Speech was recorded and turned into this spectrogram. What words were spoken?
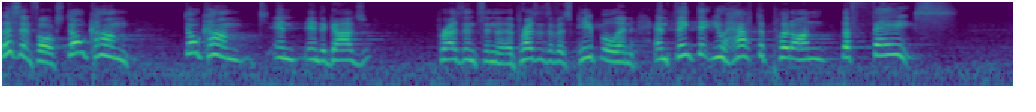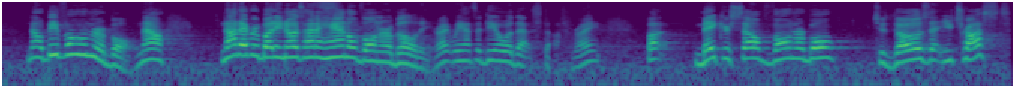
listen, folks, don't come don't come in, into God's presence and the presence of his people and, and think that you have to put on the face. No, be vulnerable. Now, not everybody knows how to handle vulnerability, right? We have to deal with that stuff, right? But make yourself vulnerable to those that you trust,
